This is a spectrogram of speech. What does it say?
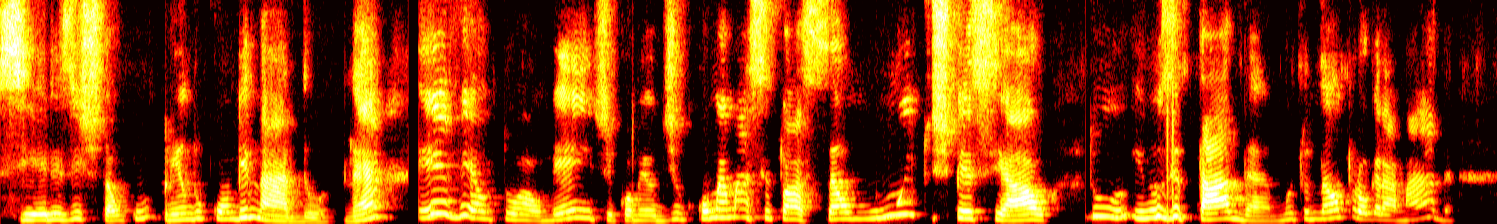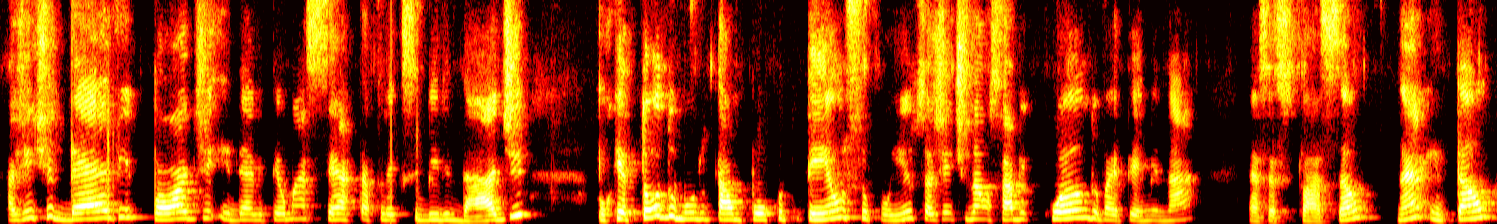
se eles estão cumprindo o combinado, né? Eventualmente, como eu digo, como é uma situação muito especial, muito inusitada, muito não programada, a gente deve, pode e deve ter uma certa flexibilidade, porque todo mundo está um pouco tenso com isso, a gente não sabe quando vai terminar essa situação, né? Então,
